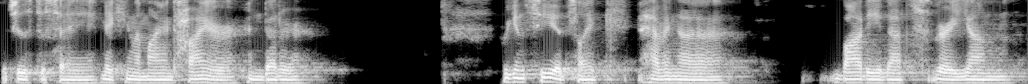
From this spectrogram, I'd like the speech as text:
which is to say, making the mind higher and better. We can see it's like having a body that's very young,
